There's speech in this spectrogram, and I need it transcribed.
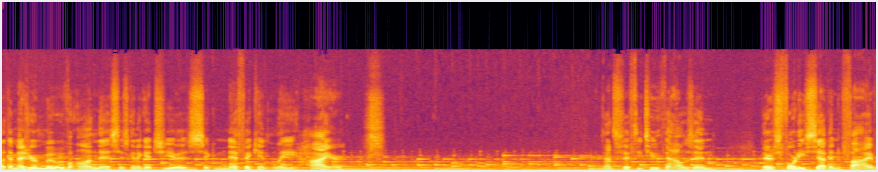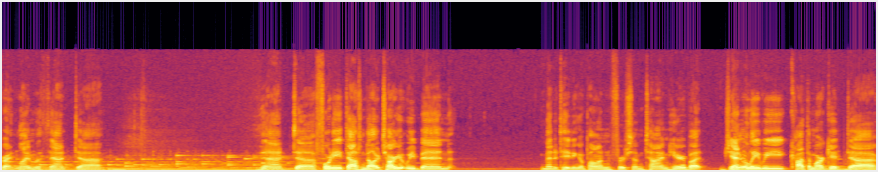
But the measure move on this is going to get you significantly higher. That's 52,000. There's 47.5 right in line with that uh, that uh, $48,000 target we've been meditating upon for some time here. But generally, we caught the market uh,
